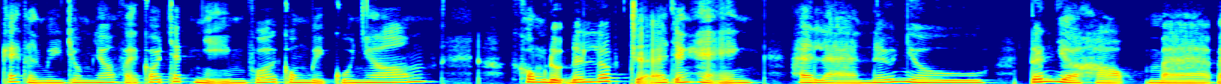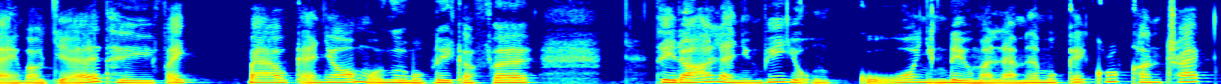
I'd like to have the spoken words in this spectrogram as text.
Các thành viên trong nhóm phải có trách nhiệm với công việc của nhóm không được đến lớp trễ chẳng hạn. Hay là nếu như đến giờ học mà bạn vào trễ thì phải bao cả nhóm mỗi người một ly cà phê. Thì đó là những ví dụ của những điều mà làm ra một cái group contract.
